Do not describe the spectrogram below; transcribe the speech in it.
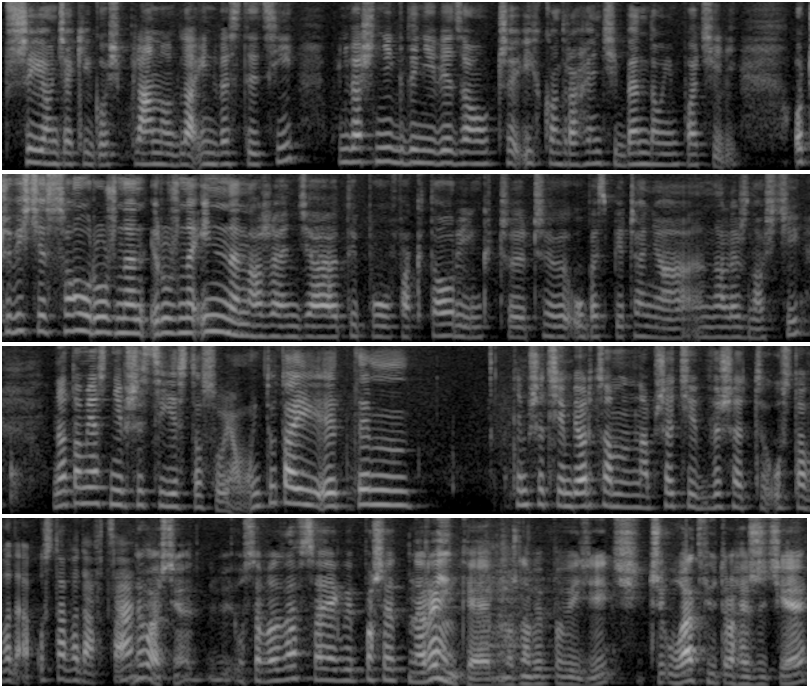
przyjąć jakiegoś planu dla inwestycji, ponieważ nigdy nie wiedzą, czy ich kontrahenci będą im płacili. Oczywiście są różne, różne inne narzędzia typu factoring czy, czy ubezpieczenia należności, natomiast nie wszyscy je stosują. I tutaj y, tym, tym przedsiębiorcom naprzeciw wyszedł ustawoda, ustawodawca. No właśnie, ustawodawca jakby poszedł na rękę, można by powiedzieć, czy ułatwił trochę życie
